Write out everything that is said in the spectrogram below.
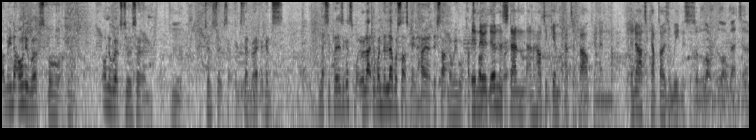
I mean, that only works for you know, only works to a certain Hmm. to a certain extent, right? Against lesser players, I guess. When- Like when the level starts getting higher, they start knowing what they Captain know Falcon they do, right? understand and how to gimp Captain Falcon, and they know how to capitalize the weaknesses a lot a lot better.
